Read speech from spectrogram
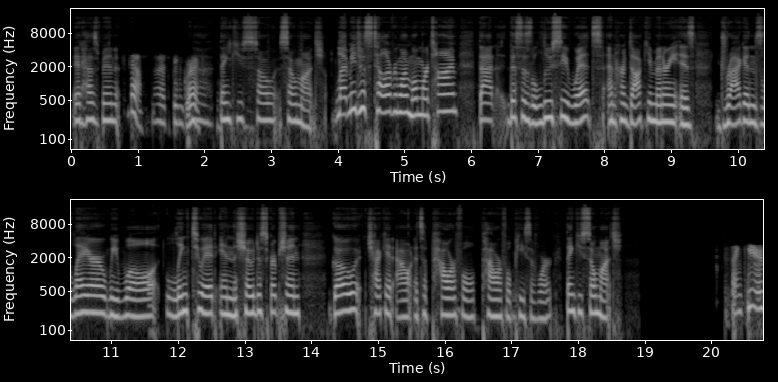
It has been. Yeah, no, it's been great. Uh, thank you so so much. Let me just tell everyone one more time that this is Lucy Witz, and her documentary is Dragon's Lair. We will link to it in the show description. Go check it out. It's a powerful, powerful piece of work. Thank you so much. Thank you.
